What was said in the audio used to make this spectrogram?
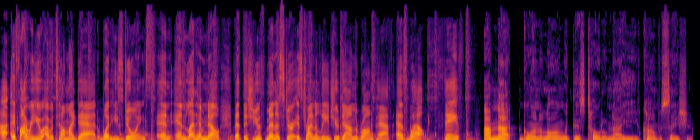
I, if I were you, I would tell my dad what he's doing and and let him know that this youth minister is trying to lead you down the wrong path as well. Steve? I'm not going along with this total naive conversation.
